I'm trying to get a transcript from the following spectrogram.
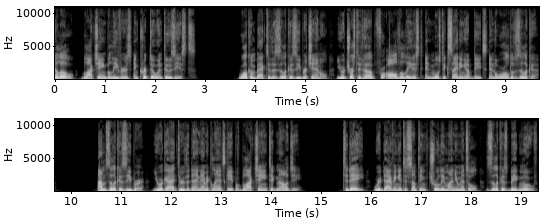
Hello, blockchain believers and crypto enthusiasts. Welcome back to the Zilliqa Zebra channel, your trusted hub for all the latest and most exciting updates in the world of Zilliqa. I'm Zilliqa Zebra, your guide through the dynamic landscape of blockchain technology. Today, we're diving into something truly monumental Zilliqa's big move,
